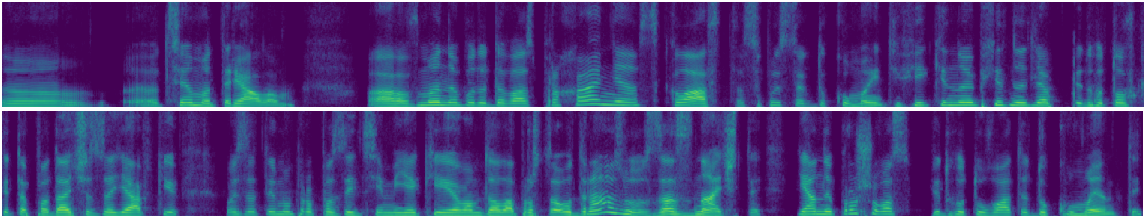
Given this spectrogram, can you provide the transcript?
е, е, цим матеріалом. А, В мене буде до вас прохання скласти список документів, які необхідні для підготовки та подачі заявки. Ось за тими пропозиціями, які я вам дала, просто одразу зазначте. Я не прошу вас підготувати документи.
